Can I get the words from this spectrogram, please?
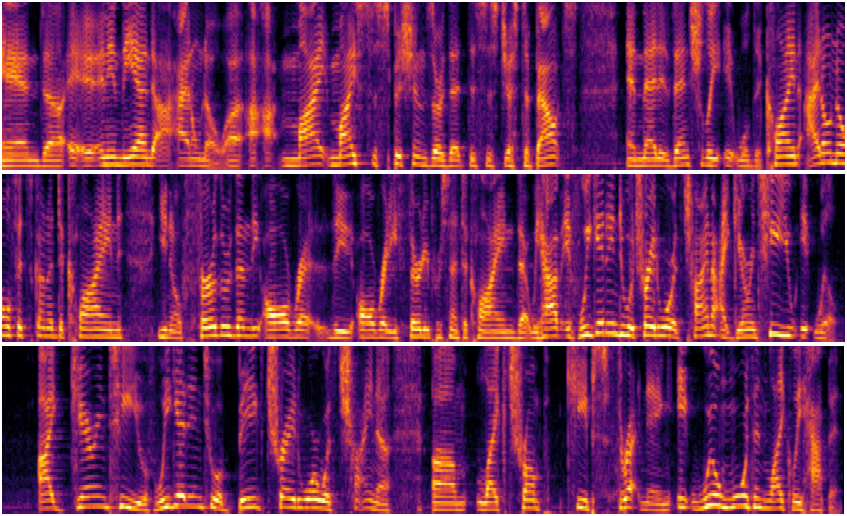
and uh, and in the end, I, I don't know. Uh, I, my my suspicions are that this is just a bounce, and that eventually it will decline. I don't know if it's going to decline, you know, further than the already the already thirty percent decline that we have. If we get into a trade war with China, I guarantee you it will. I guarantee you, if we get into a big trade war with China, um, like Trump keeps threatening, it will more than likely happen.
